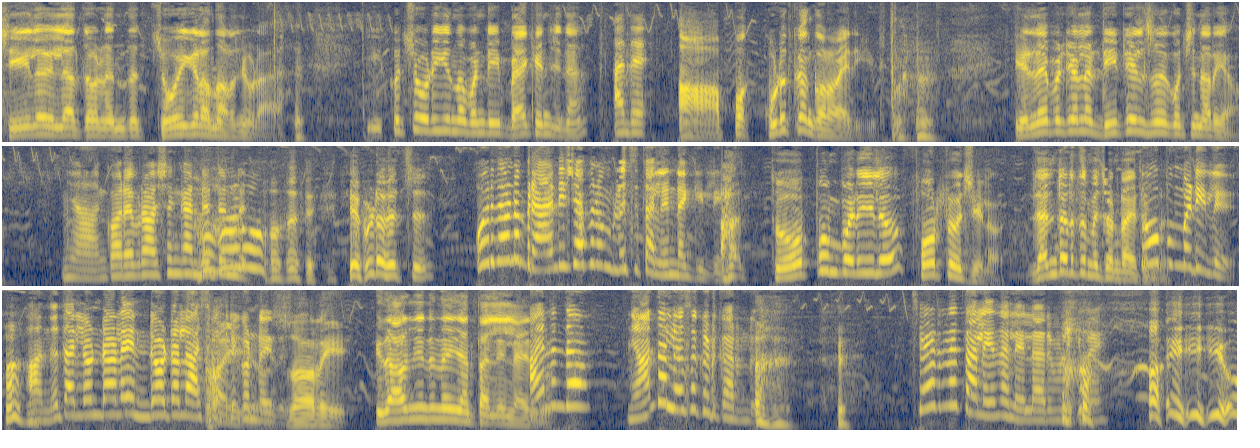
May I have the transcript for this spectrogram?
ശീലമില്ലാത്തവൻ എന്ത് ചോദിക്കണം എന്ന് അറിഞ്ഞൂടാ? ഈ കൊച്ചോടിക്കുന്ന വണ്ടി ബാക്ക് എഞ്ചിനാ അതെ. ആ അപ്പൊ കുടുക്കം കുറവായിരിക്കും. എന്നെ പറ്റിയുള്ള ഡീറ്റെയിൽസ് കൊച്ചിനറിയാം? ഞാൻ കൊറേ പ്രാവശ്യം കണ്ടിട്ടുണ്ട്. എവിടെ വെച്ച്? ഒരു ഷോപ്പിനും വിളിച്ച് തല്ലുണ്ടാക്കിയില്ലേ? തോപ്പും പടിയിലോ ഫോർട്ട് കൊച്ചിയിലോ രണ്ടിടത്തും വെച്ചുണ്ടായിട്ടുണ്ട്. തോപ്പുംപടിയിൽ അന്ന് തല്ലുണ്ടാളെ എന്റെ ഹോട്ടലിൽ ആശുപത്രി കൊണ്ടുപോയത്. സോറി ഇത് അറിഞ്ഞിരുന്നേ ഞാൻ തല്ലില്ലായിരുന്നു. അതിനെന്താ? ഞാൻ തല്ലോസൊക്കെ എടുക്കാറുണ്ട്. ചേട്ടനെ തലേന്നല്ലേ എല്ലാരും വിളിക്കണേ അയ്യോ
